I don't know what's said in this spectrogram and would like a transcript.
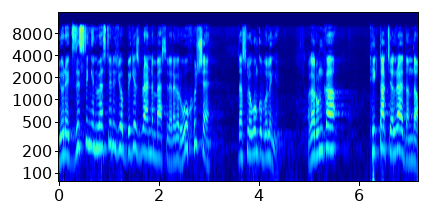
your existing investor is your biggest brand ambassador. अगर वो खुश है दस लोगों को बोलेंगे अगर उनका ठीक ठाक चल रहा है धंधा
